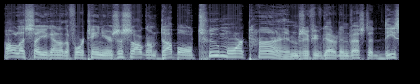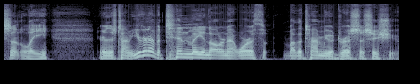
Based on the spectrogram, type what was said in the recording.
oh, let's say you got another fourteen years. This is all going to double two more times if you've got it invested decently during this time. You're going to have a ten million dollar net worth by the time you address this issue.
